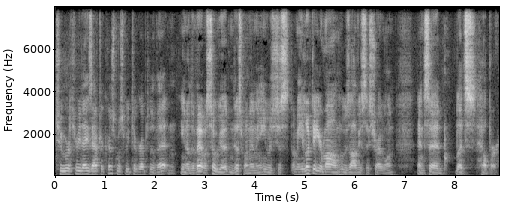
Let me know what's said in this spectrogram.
two or three days after Christmas, we took her up to the vet, and you know the vet was so good in this one, and he was just, I mean, he looked at your mom, who was obviously struggling, and said, "Let's help her."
